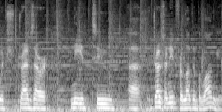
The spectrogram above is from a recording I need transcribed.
which drives our need to, uh, drives our need for love and belonging.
